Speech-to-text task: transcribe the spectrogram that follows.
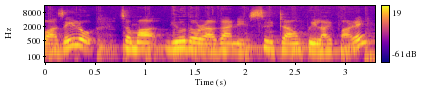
ပါစေလို့ကျွန်မမျိုးတော်ရာကနေဆုတောင်းပေးလိုက်ပါတယ်။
